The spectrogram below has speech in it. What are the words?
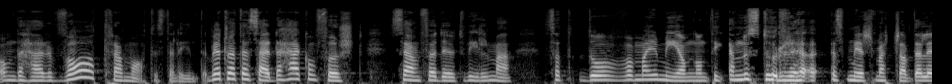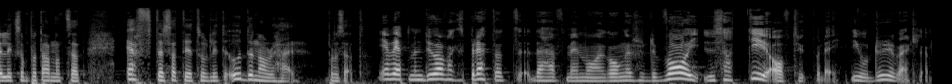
om det här var traumatiskt eller inte. Men jag tror att det är så här, det här kom först, sen födde jag ut Vilma. Så då var man ju med om någonting ännu större, mer smärtsamt eller liksom på ett annat sätt efter så att det tog lite udden av det här på något sätt. Jag vet, men du har faktiskt berättat det här för mig många gånger, så det var du satte ju avtryck på dig. Det gjorde du verkligen.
